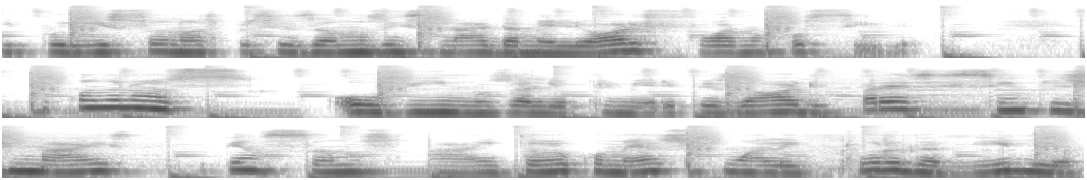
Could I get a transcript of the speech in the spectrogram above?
e por isso nós precisamos ensinar da melhor forma possível. E quando nós ouvimos ali o primeiro episódio, parece simples demais e pensamos: ah, então eu começo com a leitura da Bíblia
